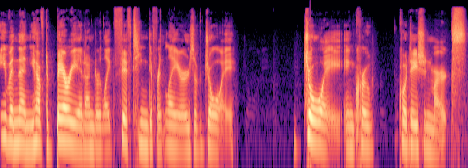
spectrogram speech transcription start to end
Even then, you have to bury it under like 15 different layers of joy. Joy in quote quotation marks.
